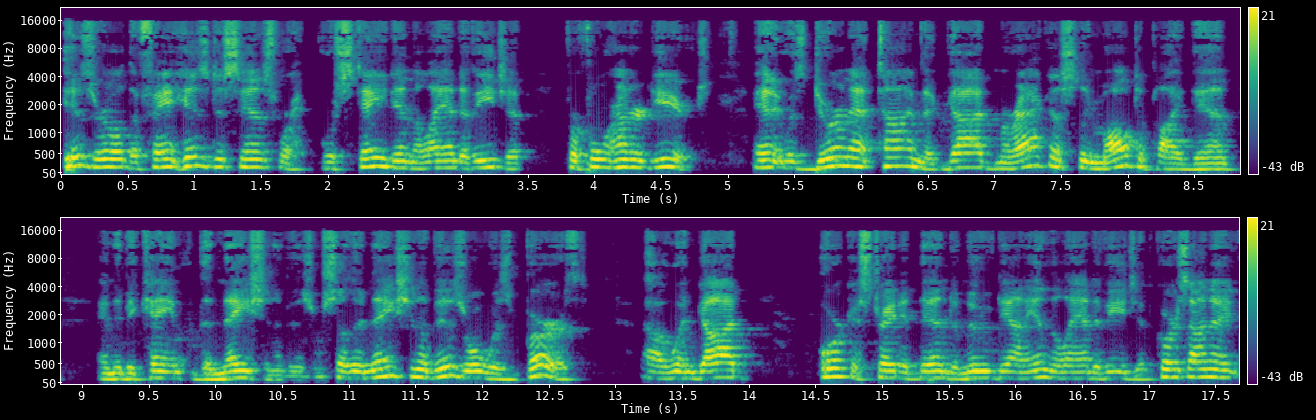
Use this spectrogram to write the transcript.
Israel, the his descendants were, were stayed in the land of Egypt for 400 years. And it was during that time that God miraculously multiplied them and they became the nation of Israel. So the nation of Israel was birthed uh, when God orchestrated them to move down in the land of Egypt. Of course, I know,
